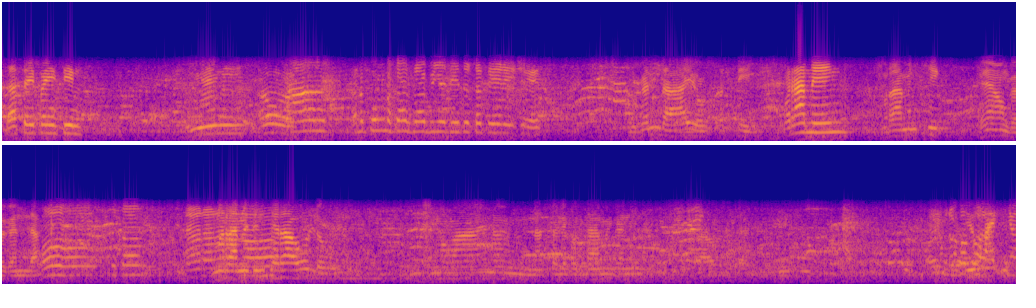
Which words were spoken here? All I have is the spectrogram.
Nasa iba yung sim. Yan eh. Oh, ah, ano pong masasabi niyo dito sa TRHS? Maganda, ayos, astig. Maraming. Maraming chick. Ayan, ang gaganda. Oo, oh, ito. Marami din si Raulo. Yung mga, ano, nasa likod namin kanina. Ano ba Yung mic niyo,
